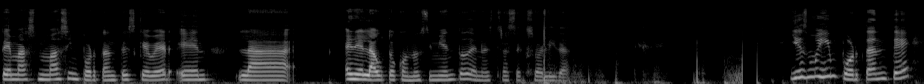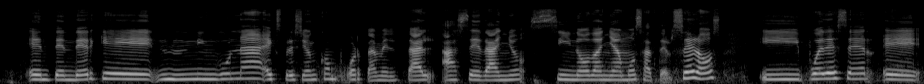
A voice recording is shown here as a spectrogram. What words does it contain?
temas más importantes que ver en, la, en el autoconocimiento de nuestra sexualidad. Y es muy importante entender que ninguna expresión comportamental hace daño si no dañamos a terceros y puede ser eh,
